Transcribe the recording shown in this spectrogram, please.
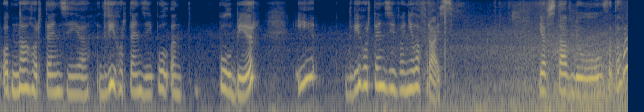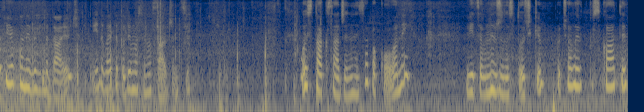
одна гортензія, дві гортензії Пулбір і дві гортензії Ваніла Фрайс. Я вставлю фотографію, як вони виглядають. І давайте подивимося на саджанці. Ось так саджанець запакований. Дивіться, вони вже листочки почали випускати.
